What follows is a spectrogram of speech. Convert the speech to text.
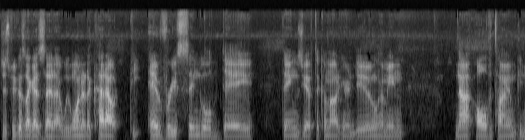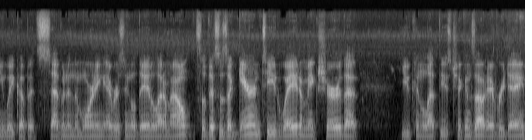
just because like I said, I, we wanted to cut out the every single day things you have to come out here and do. I mean, not all the time can you wake up at 7 in the morning every single day to let them out. So this is a guaranteed way to make sure that you can let these chickens out every day.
